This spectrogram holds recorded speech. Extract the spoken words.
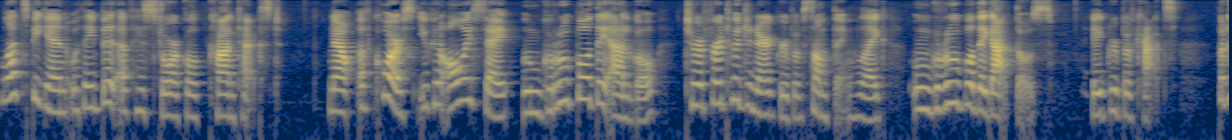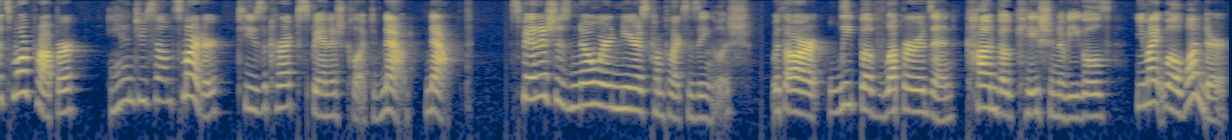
Let's begin with a bit of historical context. Now, of course, you can always say un grupo de algo to refer to a generic group of something, like un grupo de gatos, a group of cats. But it's more proper, and you sound smarter, to use the correct Spanish collective noun. Now, Spanish is nowhere near as complex as English. With our leap of leopards and convocation of eagles, you might well wonder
